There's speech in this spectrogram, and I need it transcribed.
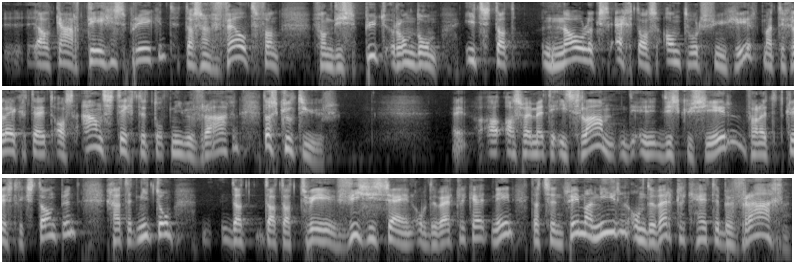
eh, elkaar tegensprekend. Dat is een veld van, van dispuut rondom iets dat nauwelijks echt als antwoord fungeert, maar tegelijkertijd als aanstichter tot nieuwe vragen. Dat is cultuur. Als wij met de islam eh, discussiëren vanuit het christelijk standpunt, gaat het niet om dat, dat dat twee visies zijn op de werkelijkheid. Nee, dat zijn twee manieren om de werkelijkheid te bevragen.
